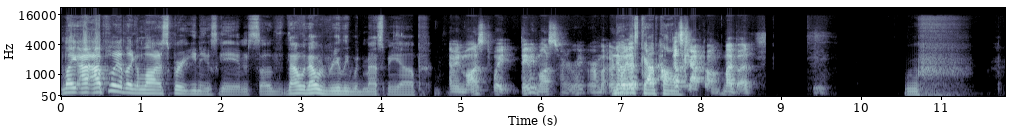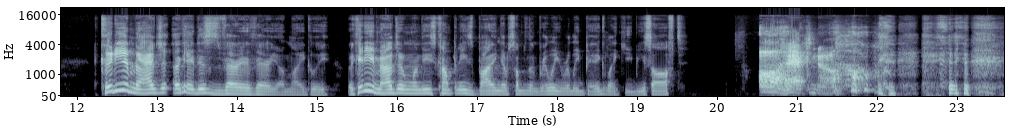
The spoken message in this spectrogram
Like I, I played like a lot of Square Enix games, so that would that would really would mess me up. I mean, Monster. Wait, they made Monster Hunter, right? Or I, No, wait, that's Capcom. That's Capcom. My bad. Oof. Could you imagine? Okay, this is very, very unlikely. But can you imagine one of these companies buying up something really, really big like Ubisoft? Oh heck no!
